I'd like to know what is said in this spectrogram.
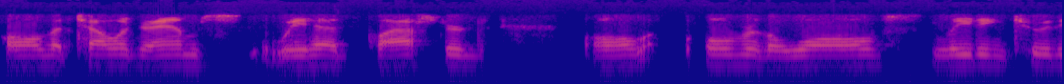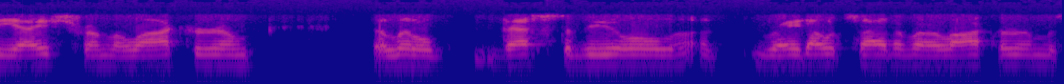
all the telegrams we had plastered all over the walls leading to the ice from the locker room. The little vestibule right outside of our locker room was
